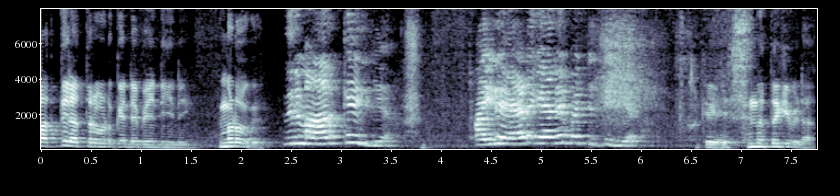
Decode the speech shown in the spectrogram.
പത്തിൽ എത്ര കൊടുക്കും എന്റെ പെയിന്റിങ്ങിന് ഇങ്ങോട്ട് നോക്ക്. ഇതിന് മാർക്കേ ഇല്ല. അതിൽ ആഡ് ചെയ്യാനേ പറ്റത്തില്ല. ഓക്കെ ഇന്നത്തേക്ക് വിടാം.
